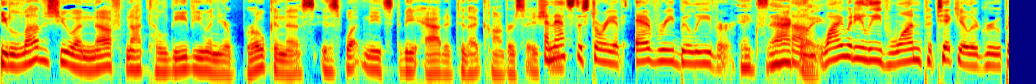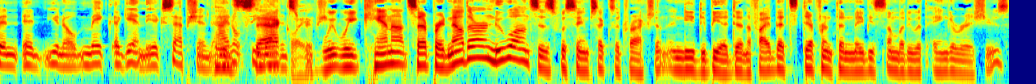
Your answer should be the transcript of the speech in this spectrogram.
he loves you enough not to leave you in your brokenness is what needs to be added to that conversation. And that's the story of every believer. exactly Um, why would he leave one particular group and, and you know make again the exception? I don't see that in scripture. We, we cannot separate. Now, there are nuances with same sex attraction that need to be identified. That's different than maybe somebody with anger issues.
